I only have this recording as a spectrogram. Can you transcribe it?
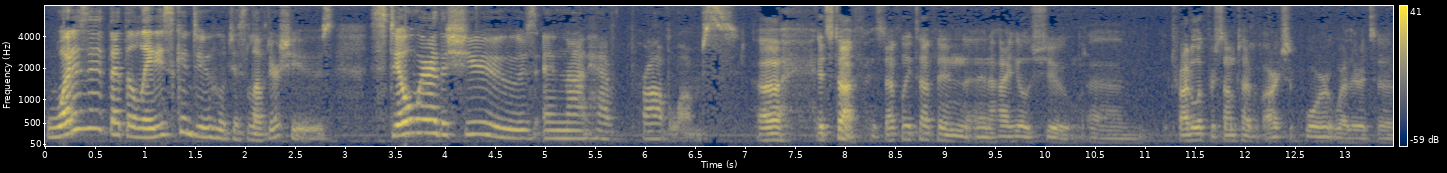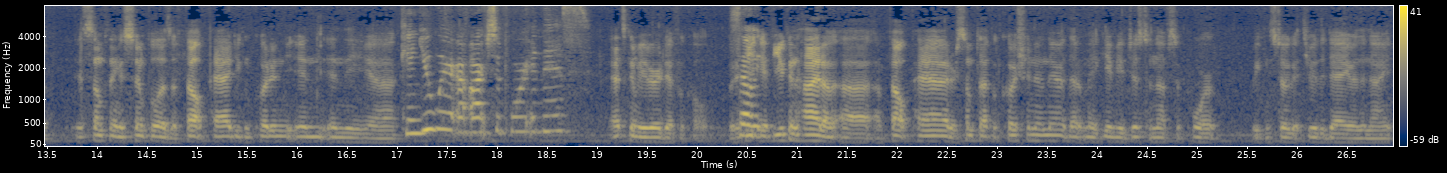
what is it that the ladies can do who just love their shoes, still wear the shoes and not have problems? Uh, it's tough. It's definitely tough in, in a high-heeled shoe. Um, try to look for some type of arch support, whether it's a it's something as simple as a felt pad you can put in in, in the. Uh, Can you wear an arch support in this? That's going to be very difficult. But So- if, you, if you can hide a, a, a felt pad or some type of cushion in there, that may give you just enough support. We can still get through the day or the night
